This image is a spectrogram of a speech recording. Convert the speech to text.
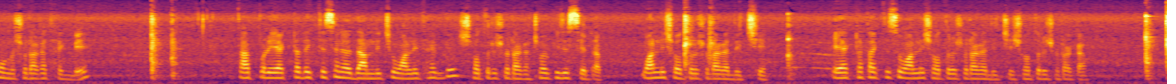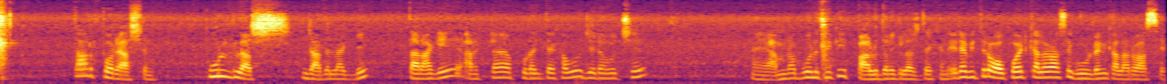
পনেরোশো টাকা থাকবে। তারপরে একটা দেখতেছেন এর দাম দিচ্ছে ওয়ানলি থাকবে সতেরোশো টাকা ছয় পিসের সেট আপ ওয়ানলি সতেরোশো টাকা দিচ্ছে। এই একটা থাকতেছে ওয়ানলি সতেরোশো টাকা দিচ্ছে সতেরোশো টাকা। তারপরে আসেন পুল গ্লাস যাদের লাগবে তার আগে আরেকটা প্রোডাক্ট দেখাবো যেটা হচ্ছে হ্যাঁ, আমরা বলে থাকি পালুদার গ্লাস দেখেন। এটার ভিতরে অফ হোয়াইট কালারও আছে গোল্ডেন কালারও আছে।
